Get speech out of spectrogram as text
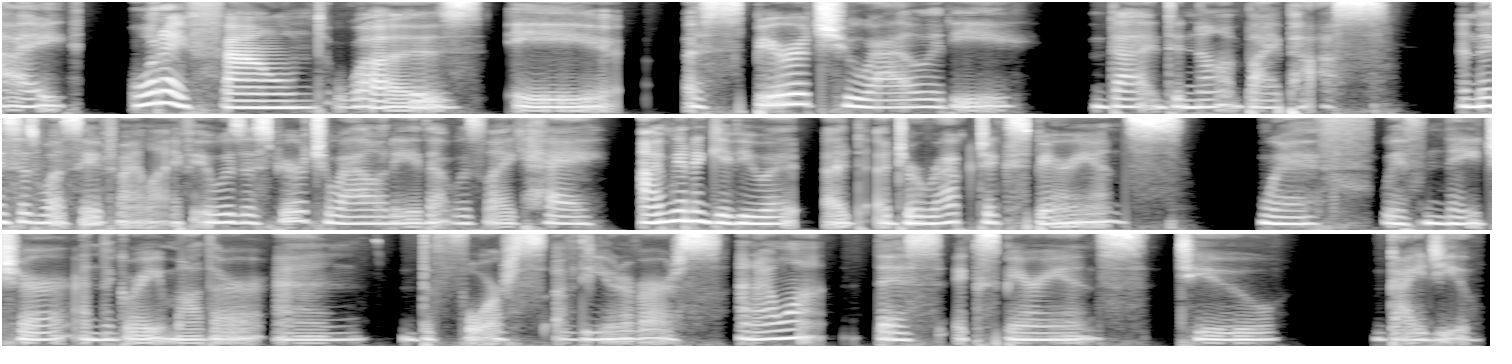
I what I found was a a spirituality that did not bypass. And this is what saved my life. It was a spirituality that was like, hey, I'm going to give you a, a, a, direct experience with with nature and the great mother and the force of the universe. And I want this experience to guide you.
